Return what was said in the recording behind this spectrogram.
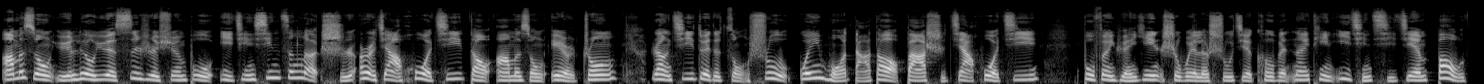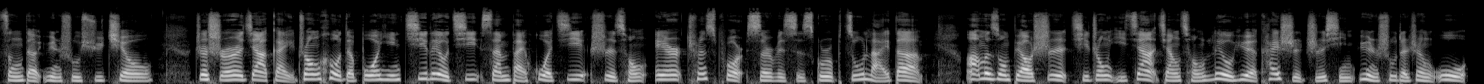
，Amazon 于六月四日宣布，已经新增了十二架货机到 Amazon Air 中，让机队的总数规模达到八十架货机。部分原因是为了疏解 COVID-19 疫情期间暴增的运输需求。这十二架改装后的波音767-300货机是从 Air Transport Services Group 租来的。Amazon 表示，其中一架将从六月开始执行运输的任务，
